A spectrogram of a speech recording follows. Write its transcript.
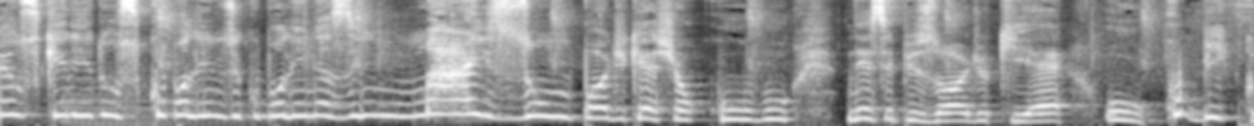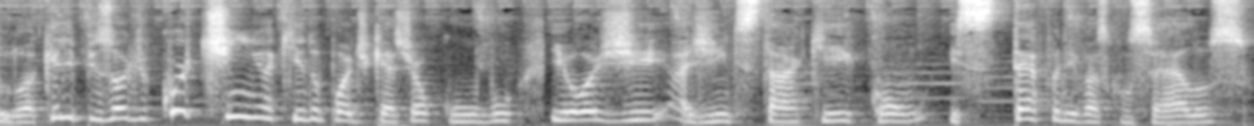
Meus queridos cubolinos e cubolinas, em mais um podcast ao cubo, nesse episódio que é o Cubículo, aquele episódio curtinho aqui do podcast ao cubo. E hoje a gente está aqui com Stephanie Vasconcelos.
